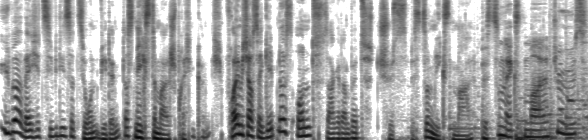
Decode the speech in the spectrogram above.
über welche Zivilisation wir denn das nächste Mal sprechen können. Ich freue mich aufs Ergebnis und sage damit Tschüss, bis zum nächsten Mal. Bis zum nächsten Mal. Tschüss.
